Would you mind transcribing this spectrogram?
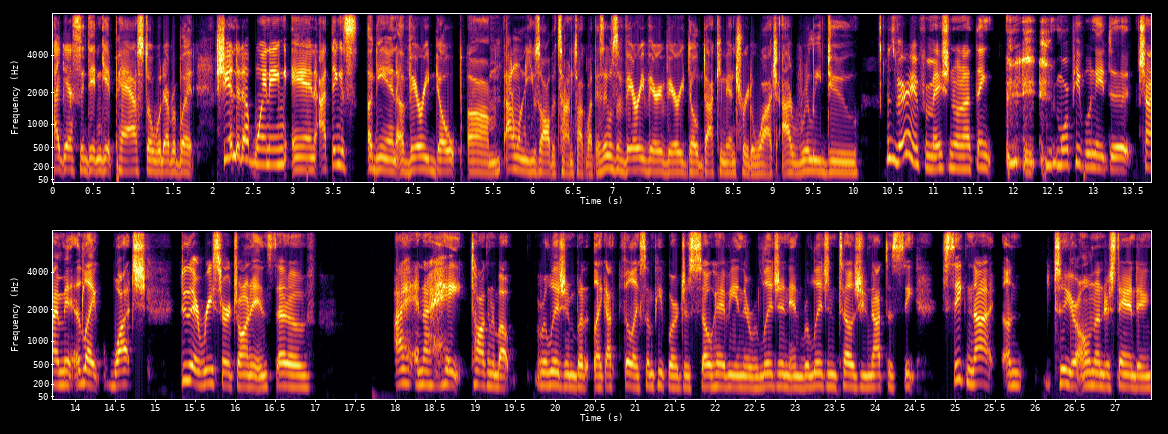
I guess it didn't get passed or whatever. But she ended up winning, and I think it's again a very dope. Um, I don't want to use all the time to talk about this. It was a very, very, very dope documentary to watch. I really do. It's very informational, and I think more people need to chime in, like watch, do their research on it instead of. I and I hate talking about religion, but like I feel like some people are just so heavy in their religion, and religion tells you not to seek seek not un, to your own understanding,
